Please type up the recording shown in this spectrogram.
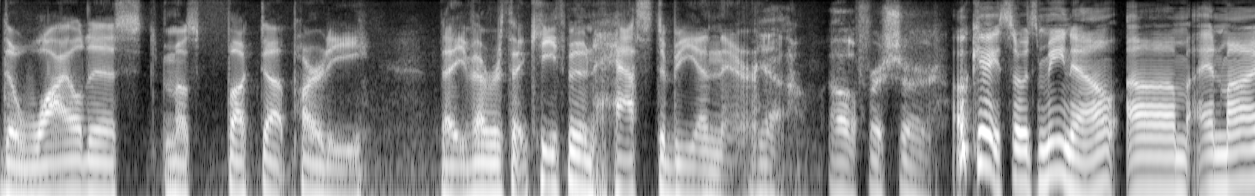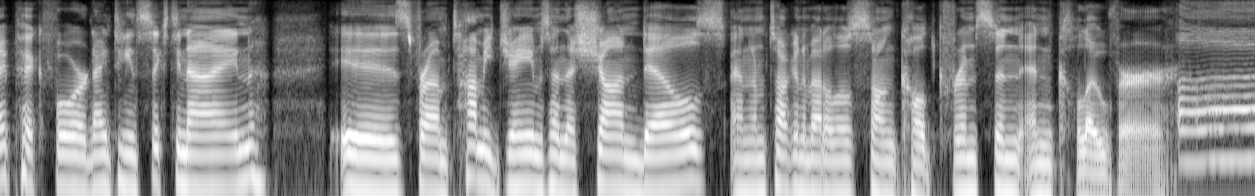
the wildest, most fucked up party that you've ever. Th- Keith Moon has to be in there. Yeah. Oh, for sure. Okay, so it's me now. Um, and my pick for 1969 is from Tommy James and the Shondells, and I'm talking about a little song called Crimson and Clover. Now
